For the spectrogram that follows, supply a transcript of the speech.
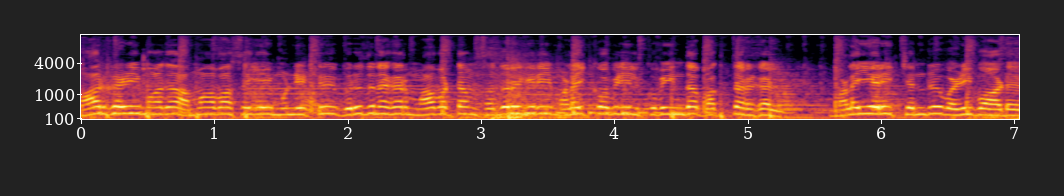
மார்கழி மாத அமாவாசையை முன்னிட்டு விருதுநகர் மாவட்டம் சதுரகிரி மலைக்கோவிலில் குவிந்த பக்தர்கள் மலையேறி சென்று வழிபாடு.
